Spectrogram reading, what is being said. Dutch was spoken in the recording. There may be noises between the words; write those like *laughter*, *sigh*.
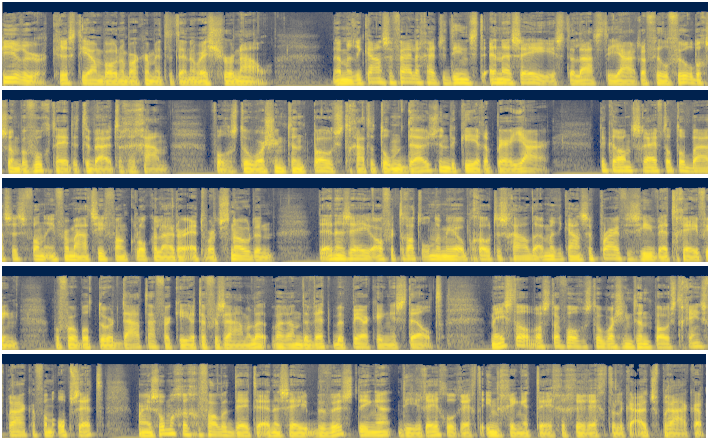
4 uur, Christian Bonenbakker met het NOS Journaal. De Amerikaanse veiligheidsdienst NSA is de laatste jaren veelvuldig zijn bevoegdheden te buiten gegaan. Volgens de Washington Post gaat het om duizenden keren per jaar. De krant schrijft dat op basis van informatie van klokkenluider Edward Snowden. De NSA overtrad onder meer op grote schaal de Amerikaanse privacywetgeving. Bijvoorbeeld door dataverkeer te verzamelen waaraan de wet beperkingen stelt. Meestal was er volgens de Washington Post geen sprake van opzet... maar in sommige gevallen deed de NSA bewust dingen... die regelrecht ingingen tegen gerechtelijke uitspraken.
